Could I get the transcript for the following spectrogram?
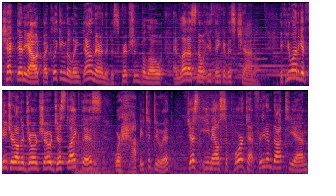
Check Denny out by clicking the link down there in the description below and let us know what you think of his channel. If you want to get featured on The George Show just like this, we're happy to do it. Just email support at freedom.tm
